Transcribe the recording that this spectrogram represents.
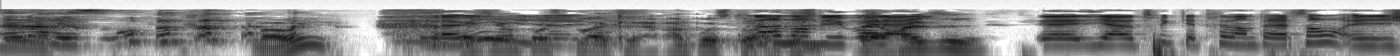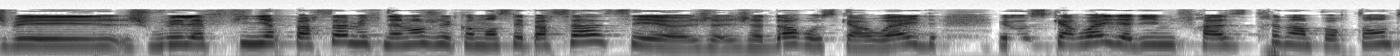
elle, elle a raison. Bah oui. Bah oui, Vas-y, euh, impose-toi, Claire, impose-toi. Non, non, mais voilà. Vas-y. Euh, Il y a un truc qui est très intéressant et je vais, je voulais la finir par ça, mais finalement je vais commencer par ça. C'est, euh, j'a- j'adore Oscar Wilde et Oscar Wilde a dit une phrase très importante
